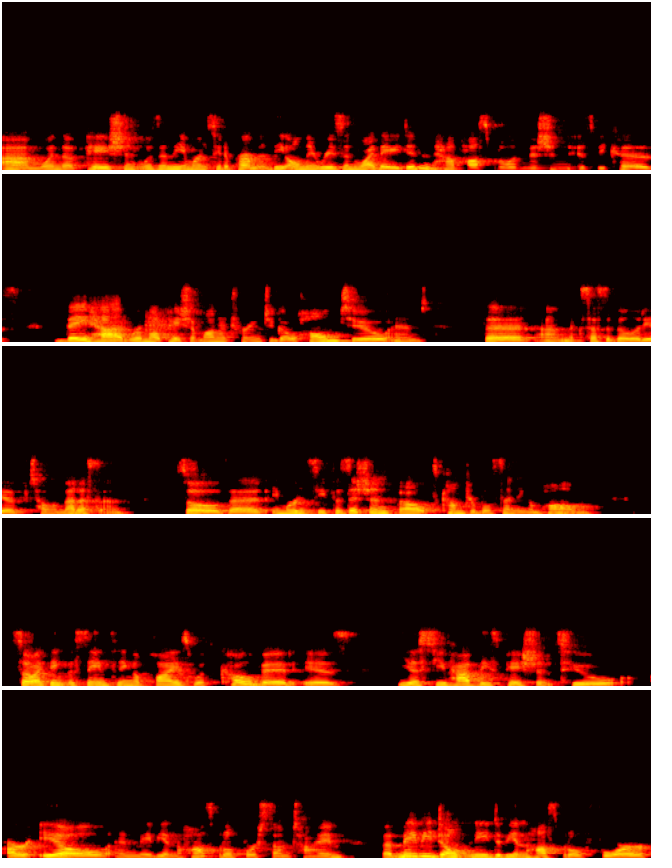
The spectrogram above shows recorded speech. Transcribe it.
um, when the patient was in the emergency department, the only reason why they didn't have hospital admission is because they had remote patient monitoring to go home to and the um, accessibility of telemedicine. So the emergency physician felt comfortable sending them home. So I think the same thing applies with COVID is yes, you have these patients who are ill and maybe in the hospital for some time, but maybe don't need to be in the hospital for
